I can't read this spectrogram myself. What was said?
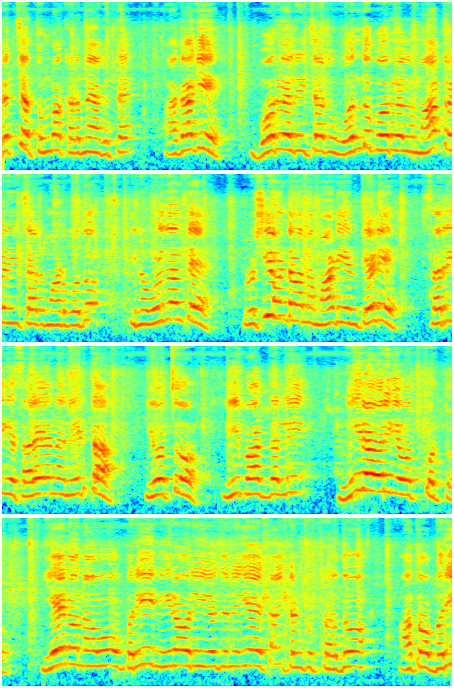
ವೆಚ್ಚ ತುಂಬ ಕಡಿಮೆ ಆಗುತ್ತೆ. ಹಾಗಾಗಿ ಬೋರ್ವೆಲ್ ರೀಚಾರ್ಜ್, ಒಂದು ಬೋರ್ವೆಲ್ ಮಾತ್ರ ರೀಚಾರ್ಜ್ ಮಾಡ್ಬೋದು. ಇನ್ನು ಉಳಿದಂತೆ ಕೃಷಿ ಹೊಂಡವನ್ನು ಮಾಡಿ ಅಂತೇಳಿ ಸರಿಗೆ ಸಲಹೆಯನ್ನು ನೀಡ್ತಾ ಇವತ್ತು ಈ ಭಾಗದಲ್ಲಿ ನೀರಾವರಿಗೆ ಒತ್ತು ಕೊಟ್ಟು, ಏನು ನಾವು ಬರೀ ನೀರಾವರಿ ಯೋಜನೆಗೆ ಕಾಯ್ಕೊಂಡು ಕೂತ್ಕೊಳ್ಳೋದು ಅಥವಾ ಬರೀ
